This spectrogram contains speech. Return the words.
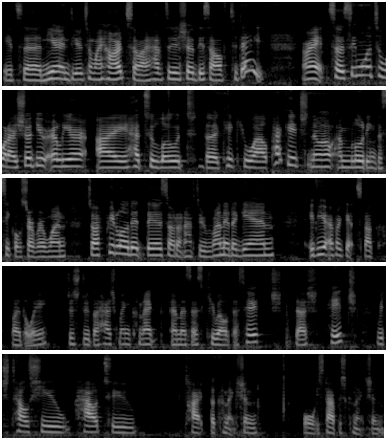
It's uh, near and dear to my heart, so I have to show this off today. All right, so similar to what I showed you earlier, I had to load the KQL package. Now I'm loading the SQL Server one. So I've preloaded this, so I don't have to run it again. If you ever get stuck, by the way, just do the hashbang connect mssql-h, which tells you how to type the connection or establish connection.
